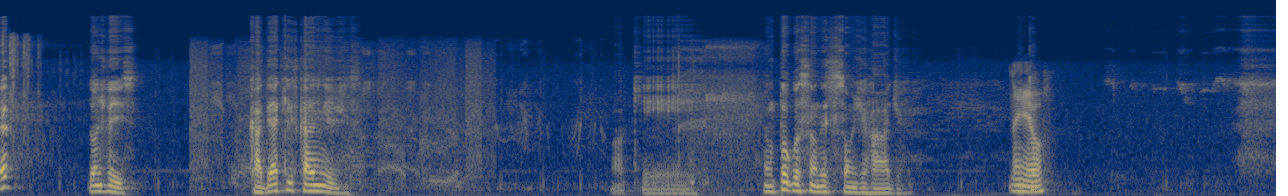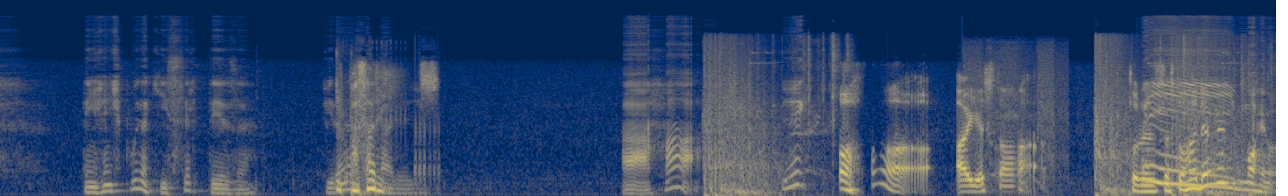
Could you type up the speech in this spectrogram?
É, De onde veio isso? Cadê aqueles caranguejos? Ok. Eu não tô gostando desse som de rádio. Nem eu. Tem gente por aqui, certeza. Virando essa Passarinho. Ahá! Ih, Oh, oh, aí está. Todas essas torradas. Ih, morreu.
